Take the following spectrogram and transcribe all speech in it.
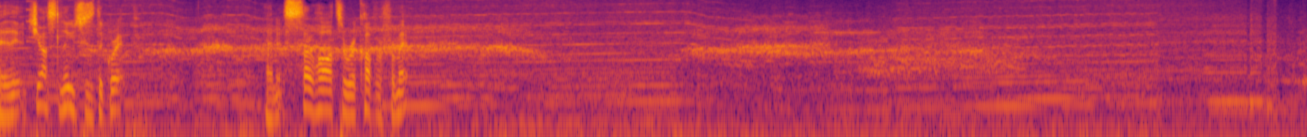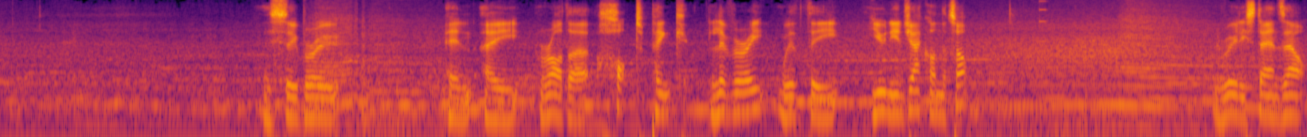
and it just loses the grip. And it's so hard to recover from it. This Subaru in a rather hot pink livery with the Union Jack on the top. It really stands out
